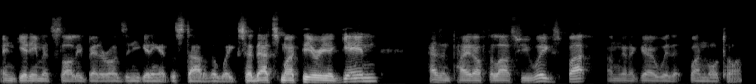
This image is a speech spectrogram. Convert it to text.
and get him at slightly better odds than you're getting at the start of the week. So that's my theory again. Hasn't paid off the last few weeks, but I'm going to go with it one more time.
